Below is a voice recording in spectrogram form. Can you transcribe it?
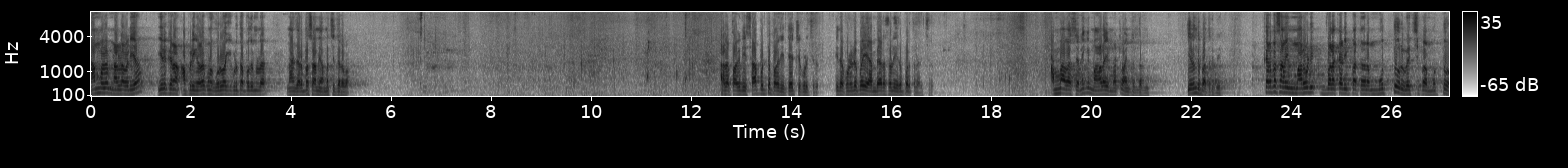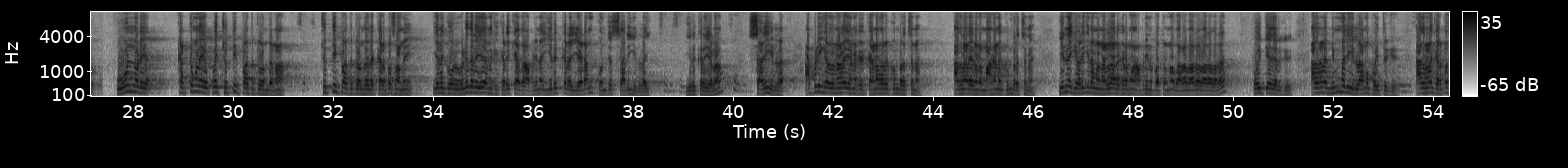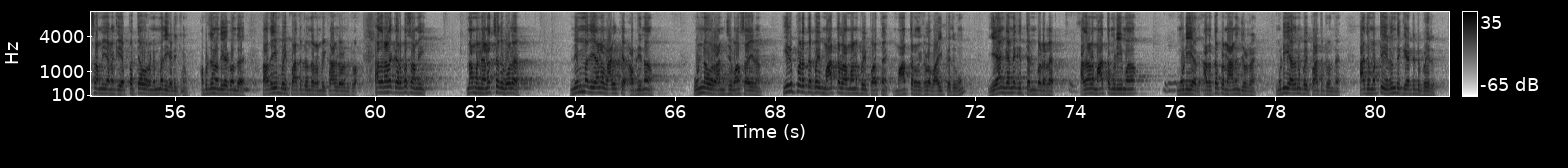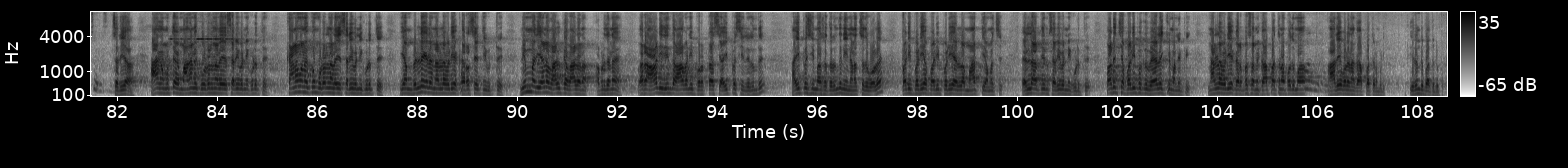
நம்மளும் நல்லபடியாக இருக்கிறோம் அப்படிங்கிற அளவுக்கு உனக்கு உருவாக்கி கொடுத்தா போதுமில்ல நான் கர்ப்பசாமி அமைச்சு தருவேன் அதை பகுதி சாப்பிட்டு பகுதி தேய்ச்சி குளிச்சிடும் இதை கொண்டுட்டு போய் என் பேரை சொல்லி இருப்பிடத்தில் வச்சிடும் அமாவாசை அன்னைக்கு மாலையும் மட்டும் வாங்கிட்டு வந்துடணும் இருந்து பார்த்துட்டு போயிடும் கருப்பசாமி மறுபடி வழக்காடி பார்த்ததில் முத்தூர் வச்சுப்பா முத்தூர். உன்னுடைய கட்டுமனையை போய் சுற்றி பார்த்துட்டு வந்தேனா? சுற்றி பார்த்துட்டு வந்ததில் கருப்பசாமி எனக்கு ஒரு விடுதலையே எனக்கு கிடைக்காதா? அப்படின்னா இருக்கிற இடம் கொஞ்சம் சரியில்லை. சரி சரி. இருக்கிற இடம் சரியில்லை. அப்படிங்கிறதுனால எனக்கு கணவருக்கும் பிரச்சனை. அதனால் என்னோடய மகனுக்கும் பிரச்சனை. இன்றைக்கி வரைக்கும் நம்ம நல்லா இருக்கிறோமா அப்படின்னு பார்த்தோம்னா வர வர வர வர போயிட்டே தான் இருக்குது அதனால் நிம்மதி இல்லாமல் போயிட்டுருக்கு. அதனால் கர்ப்பசாமி எனக்கு எப்போத்தான் ஒரு நிம்மதி கிடைக்கும். அப்படி தான் வந்து கேட்க வந்தேன். அதையும் போய் பார்த்துட்டு வந்துடுறேன் போய் காலில் வந்துட்டு வா. அதனால் கர்ப்பசாமி நம்ம நினச்சது போல் நிம்மதியான வாழ்க்கை அப்படின்னா இன்னும் ஒரு அஞ்சு மாதம் ஆயிரும். இருப்பிடத்தை போய் மாற்றலாமான்னு போய் பார்த்தேன். மாற்றுறதுக்குள்ள வாய்ப்பு எதுவும் என் கண்ணுக்கு தென்படலை. அதனால் மாற்ற முடியுமா? முடியாது. அதைத்தான் இப்போ நானும் சொல்கிறேன் முடியாதுன்னு போய் பார்த்துட்டு வந்தேன். அது மட்டும் இருந்து கேட்டுட்டு போயிரு. சரி சரி. சரியா? ஆக மொத்தம் மகனுக்கு உடல்நிலையை சரி பண்ணி கொடுத்து கணவனுக்கும் உடல்நிலையை சரி பண்ணி கொடுத்து என் பிள்ளைகளை நல்லபடியாக கரை சேர்த்தி விட்டு நிம்மதியான வாழ்க்கை வாழணும். அப்படி தானே வர ஆடிலேருந்து ஆவணி புரட்டாசி ஐப்பசியிலிருந்து ஐப்பசி மாதத்துலேருந்து நீ நினச்சது போல் படிப்படியாக படிப்படியாக எல்லாம் மாற்றி அமைச்சு எல்லாத்தையும் சரி பண்ணி கொடுத்து படித்த படிப்புக்கு வேலைக்கும் அனுப்பி நல்லபடியாக கருப்பசாமி காப்பாற்றினா போதுமா? அதே போல் நான் காப்பாற்ற முடியும் இருந்து பார்த்துட்டு போ.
